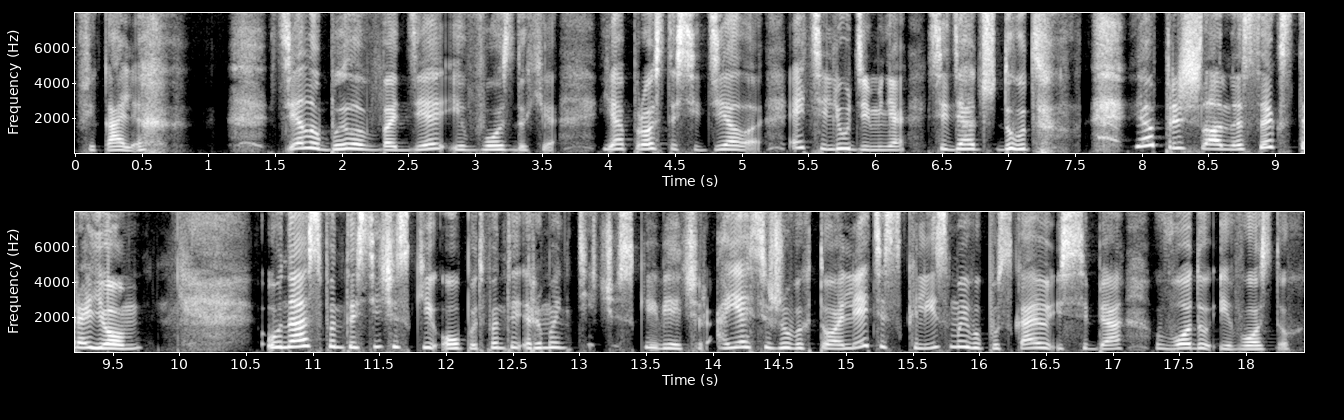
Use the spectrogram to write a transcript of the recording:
фекалиях, Дело было в воде и в воздухе. Я просто сидела. Эти люди меня сидят, ждут. Я пришла на секс втроем. У нас фантастический опыт, фанта... романтический вечер, а я сижу в их туалете с клизмой, выпускаю из себя воду и воздух.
